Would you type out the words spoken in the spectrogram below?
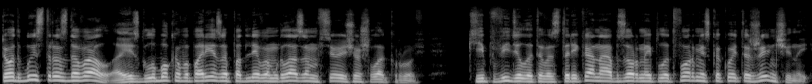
Тот быстро сдавал, а из глубокого пореза под левым глазом все еще шла кровь. Кип видел этого старика на обзорной платформе с какой-то женщиной,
